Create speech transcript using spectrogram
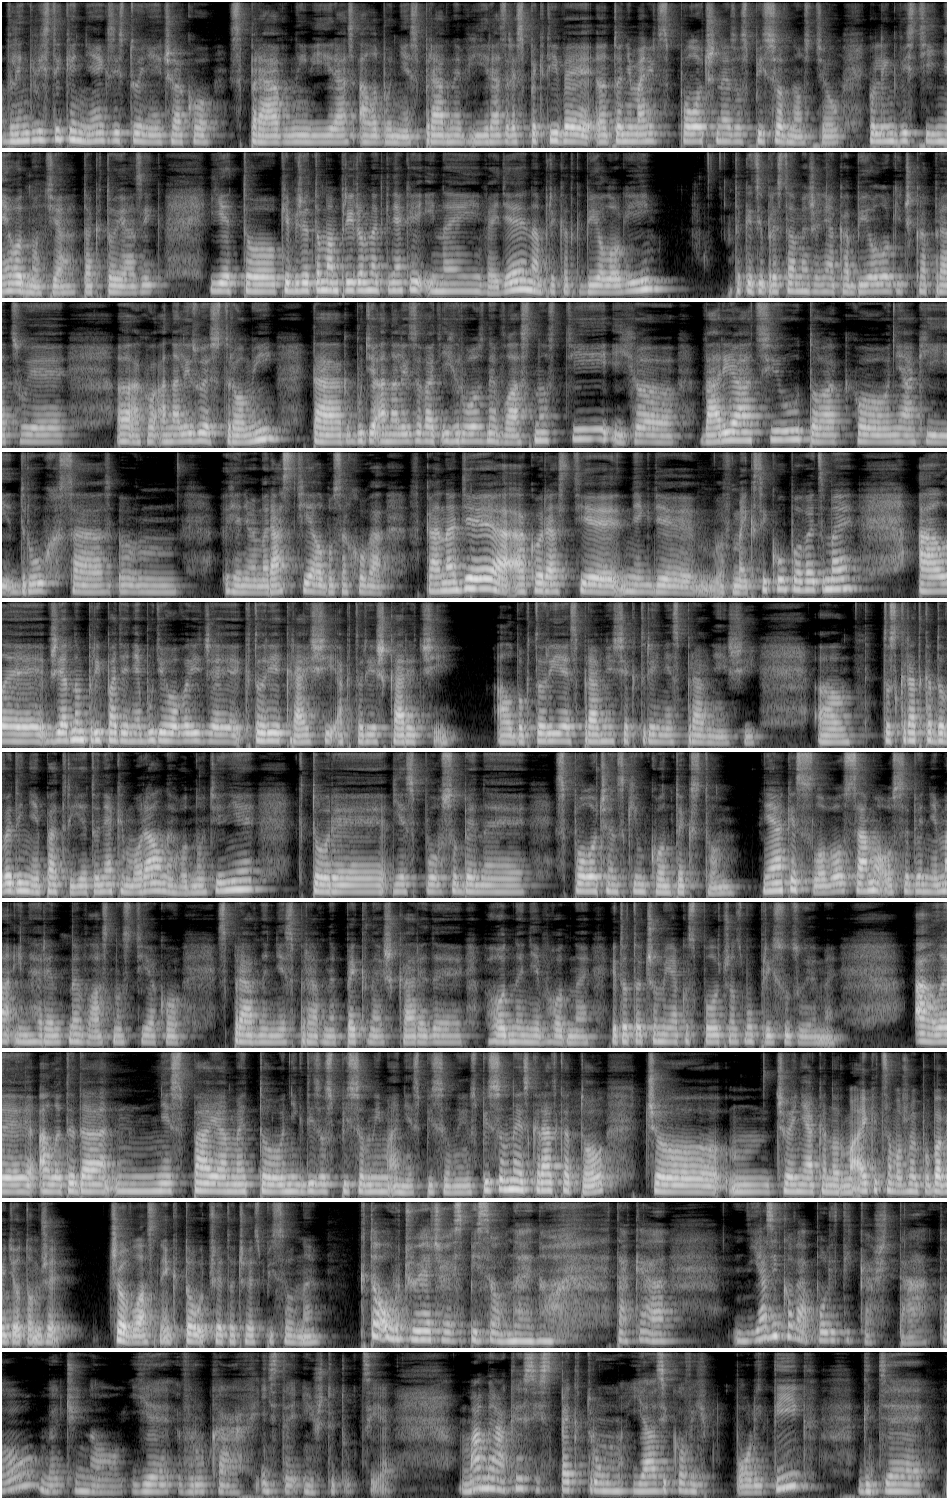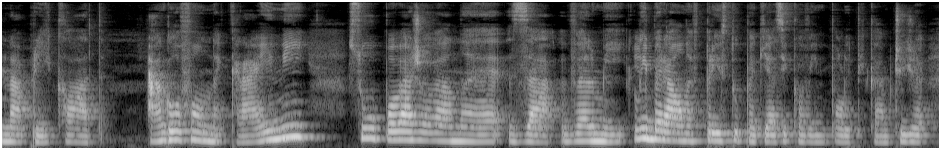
v lingvistike neexistuje niečo ako správny výraz alebo nesprávny výraz, respektíve e, to nemá nič spoločné so spisovnosťou. Lingvisti nehodnotia takto jazyk. Je to, kebyže to mám prirovnať k nejakej inej vede, napríklad k biológii, tak keď si predstavme, že nejaká biologička pracuje e, ako analýzuje stromy, tak bude analyzovať ich rôzne vlastnosti, ich e, variáciu, to ako nejaký druh sa um, ja neviem, rastie alebo sa chová v Kanade a ako rastie niekde v Mexiku, povedzme. Ale v žiadnom prípade nebude hovoriť, že ktorý je krajší a ktorý je škarečí. Alebo ktorý je správnejší a ktorý je nesprávnejší. Ehm, to skrátka do vedy nepatrí. Je to nejaké morálne hodnotenie, ktoré je spôsobené spoločenským kontextom. Nejaké slovo samo o sebe nemá inherentné vlastnosti ako správne, nesprávne, pekné, škaredé, vhodné, nevhodné. Je to to, čo my ako spoločnosť mu prisudzujeme. Ale, ale teda nespájame to nikdy so spisovným a nespisovným. Spisovné je skrátka to, čo, mm, čo je nejaká norma, aj keď sa môžeme pobaviť o tom, že čo vlastne, kto určuje to, čo je spisovné. Kto určuje, čo je spisovné? No, tak jazyková politika štátov väčšinou je v rukách istej inštitúcie. Máme akési spektrum jazykových politík, kde napríklad anglofónne krajiny sú považované za veľmi liberálne v prístupe k jazykovým politikám. Čiže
